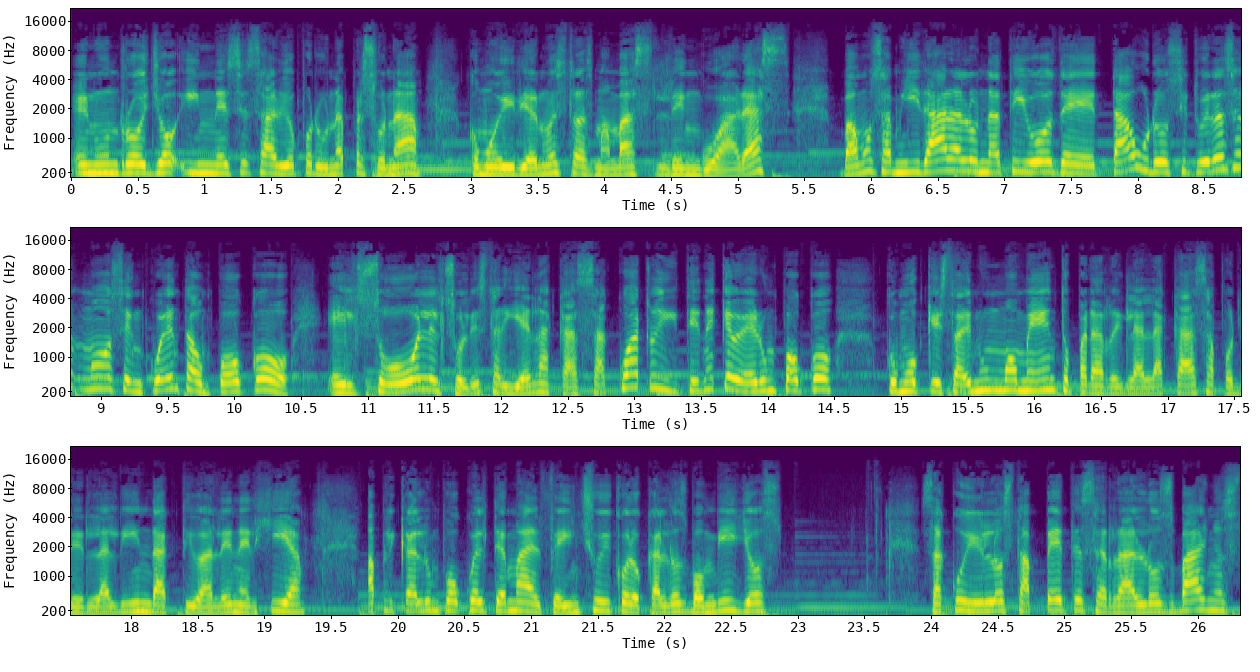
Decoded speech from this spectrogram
en un rollo innecesario por una persona, como dirían nuestras mamás, lenguaras. Vamos a mirar a los nativos de Tauro. Si tuviéramos en cuenta un poco el sol, el sol estaría en la casa 4 y tiene que ver un poco como que está en un momento para arreglar la casa, ponerla linda, activar la energía, aplicarle un poco el tema del Feng Shui, colocar los bombillos, sacudir los tapetes, cerrar los baños,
